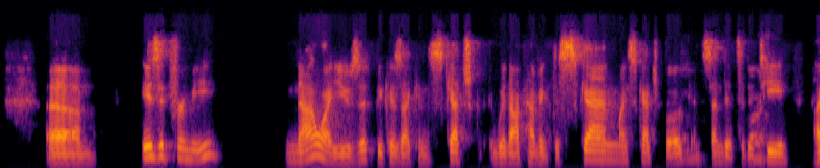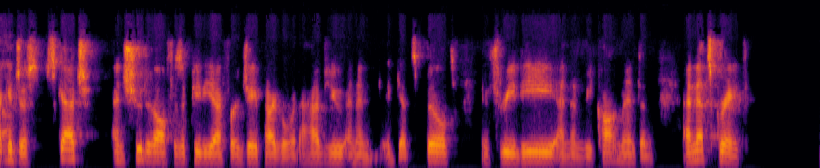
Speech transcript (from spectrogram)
um, is it for me? Now I use it because I can sketch without having to scan my sketchbook and send it to the team. I could just sketch, and shoot it off as a PDF or a JPEG or what have you, and then it gets built in 3D, and then we comment, and and that's great.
